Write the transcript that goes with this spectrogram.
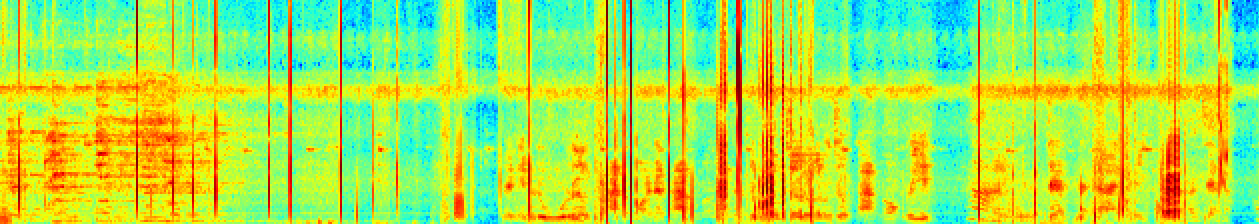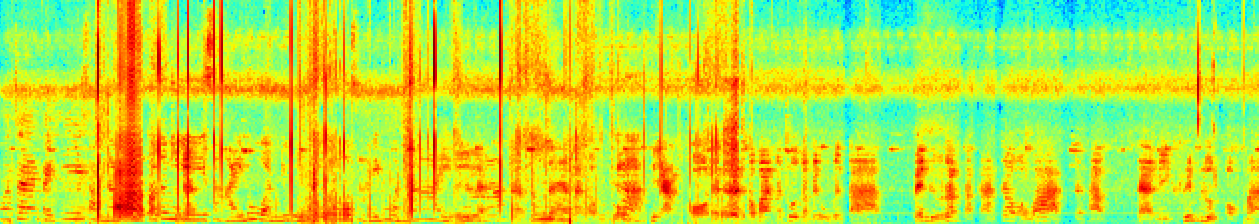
อย่างนี้มาดูเรื่องพระกันหน่อยนะครับคุณอรวรรณถ้าเกิดว่าเราเจอเราเจอพระนอกรีดค่ะเออแจ้งที่ไหนได้มีช่องทางการแจ้งอะก็แจ้งไปที่สำนักแล้วก็จะมีสายด่วนอยู่โทรสายด่วนได้นี่แหละนะนะต้องแจ้งนะครับคุณผู้ชมที่อ่างทองเนี่ยนะชาวบ้านก็ช่วยกันเป็นหูเป็นตา เป็นถึงรักษาการเจ้าอาวาสนะครับ แต่มีคลิปหลุดออกมา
